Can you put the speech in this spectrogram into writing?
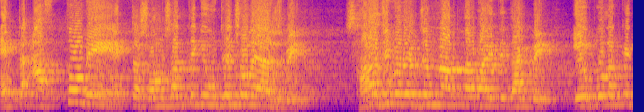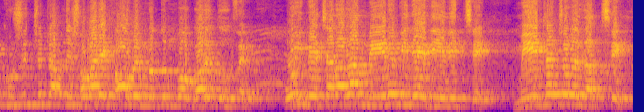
একটা আস্ত মেয়ে একটা সংসার থেকে উঠে চলে আসবে। সারা জীবনের জন্য আপনার বাড়িতে থাকবে। এই উপলক্ষে খুশির ছুটে আপনি সবাই খাওয়াবেন, নতুন বউ ঘরে তুলছেন। ওই বেচারারা মেয়েরে বিদায় দিয়ে দিচ্ছে। মেয়েটা চলে যাচ্ছে।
